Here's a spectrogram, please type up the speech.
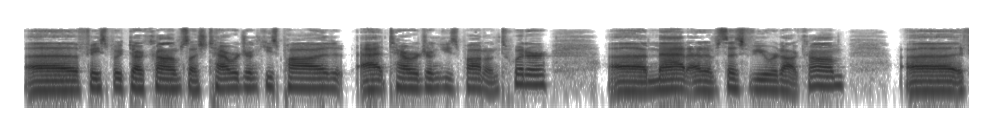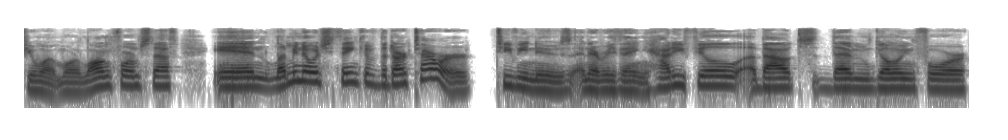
Uh, Facebook.com slash Tower Junkies Pod, at Tower Junkies Pod on Twitter, uh, Matt at ObsessiveViewer.com uh, if you want more long form stuff. And let me know what you think of the Dark Tower TV news and everything. How do you feel about them going for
